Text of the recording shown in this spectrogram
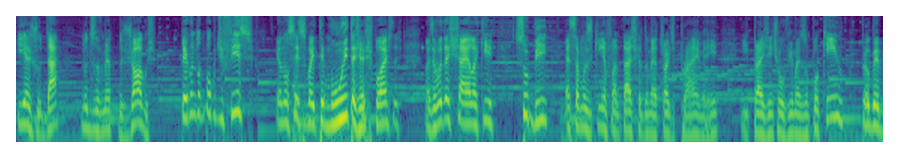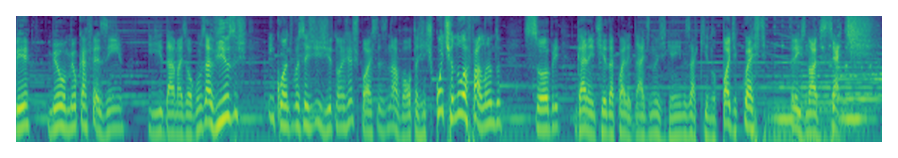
e ajudar no desenvolvimento dos jogos? Pergunta um pouco difícil, eu não sei se vai ter muitas respostas, mas eu vou deixar ela aqui subir essa musiquinha fantástica do Metroid Prime aí e pra gente ouvir mais um pouquinho, pra eu beber meu meu cafezinho e dar mais alguns avisos enquanto vocês digitam as respostas e na volta a gente continua falando sobre garantia da qualidade nos games aqui no Podcast 397.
